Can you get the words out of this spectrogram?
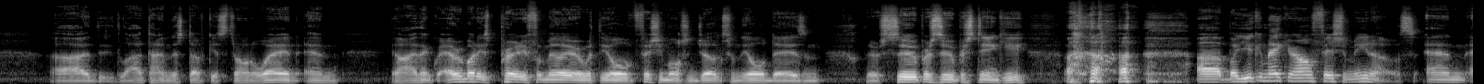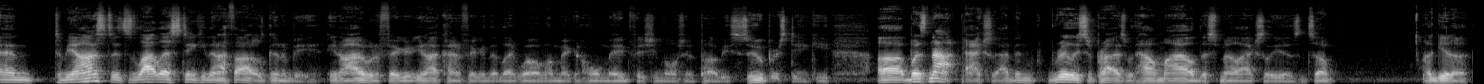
Uh, a lot of time this stuff gets thrown away, and, and you know, I think everybody's pretty familiar with the old fish emulsion jugs from the old days, and they're super, super stinky. uh, but you can make your own fish aminos, and and to be honest, it's a lot less stinky than I thought it was gonna be. You know, I would have figured. You know, I kind of figured that like, well, if I'm making homemade fish emulsion, it'd probably be super stinky, uh, but it's not actually. I've been really surprised with how mild the smell actually is, and so I'll get a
